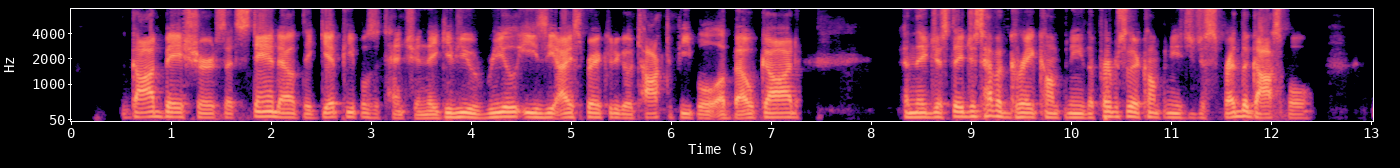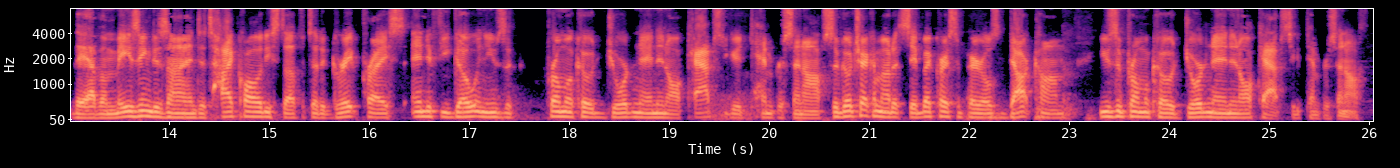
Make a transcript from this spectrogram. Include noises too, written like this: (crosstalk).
God based shirts that stand out, that get people's attention. They give you a real easy icebreaker to go talk to people about God. And they just they just have a great company. The purpose of their company is to just spread the gospel. They have amazing designs. It's high quality stuff. It's at a great price. And if you go and use the promo code Jordan N in all caps, you get 10% off. So go check them out at savedbychristapparels.com. Use the promo code Jordan N in all caps to get 10% off.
